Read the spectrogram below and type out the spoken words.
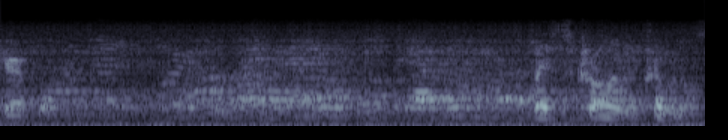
careful. This place is crawling with criminals.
